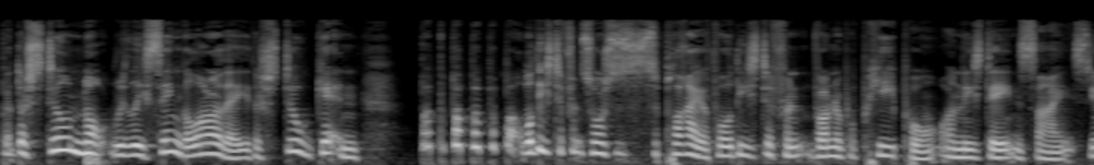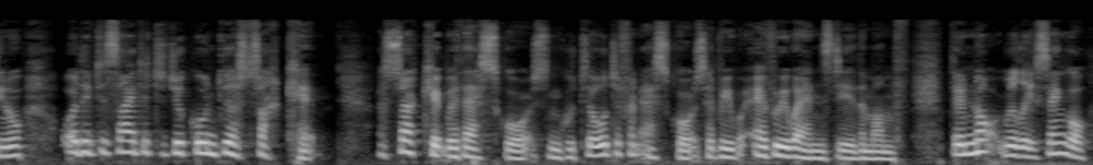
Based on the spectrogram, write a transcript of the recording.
but they're still not really single, are they? They're still getting all these different sources of supply of all these different vulnerable people on these dating sites, you know, or they've decided to go and do a circuit, a circuit with escorts and go to all different escorts every every Wednesday of the month. They're not really single.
